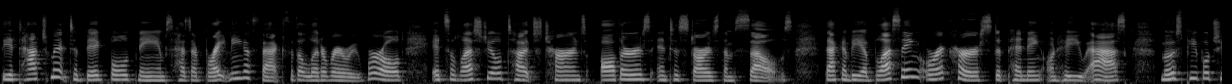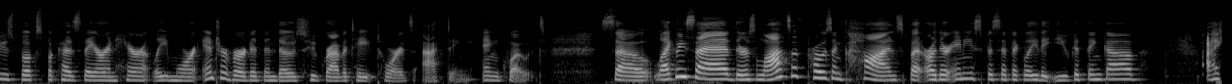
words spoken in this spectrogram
The attachment to big bold names has a brightening effect for the literary world. Its celestial touch turns authors into stars themselves. That can be a blessing or a curse depending on who you ask. Most people choose books because they are inherently more introverted than those who gravitate towards acting. End quote. So, like we said, there's lots of pros and cons, but are there any specifically that you could think of? I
